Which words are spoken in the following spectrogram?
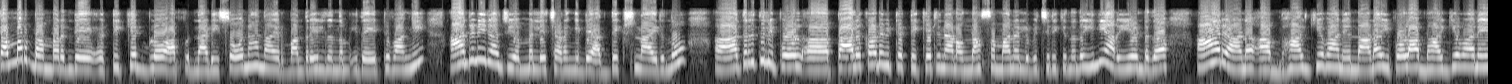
സമ്മർ ബമ്പറിന്റെ ടിക്കറ്റ് ബ്ലോ അപ്പ് നടി സോന നായർ മന്ത്രിയിൽ നിന്നും ഇത് ഏറ്റുവാങ്ങി. Antony Raju M L A ചടങ്ങിന്റെ അധ്യക്ഷനായിരുന്നു. അത്തരത്തിൽ ഇപ്പോൾ പാലക്കാട് വിറ്റ ടിക്കറ്റിനാണ് ഒന്നാം സമ്മാനം ലഭിച്ചിരിക്കുന്നത്. ഇനി അറിയേണ്ടത് ആരാണ് ആ ഭാഗ്യവാൻ എന്നാണ്. ഇപ്പോൾ ആ ഭാഗ്യവാനെ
